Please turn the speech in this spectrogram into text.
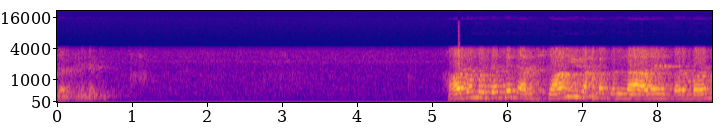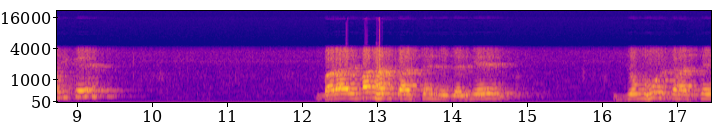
چرکے نگی۔ خواجہ مجدد الفسانی رحمت اللہ علیہ فرمانی کے برای من ہم کہتے نظریے جمہور کہتے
